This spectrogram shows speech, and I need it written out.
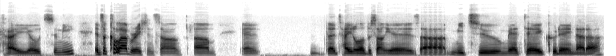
Kayotsumi. It's a collaboration song. Um, and the title of the song is uh, Mitsu Mete Kure Nara.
